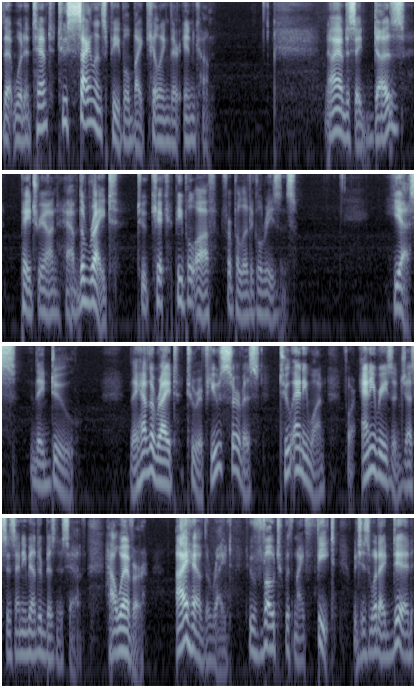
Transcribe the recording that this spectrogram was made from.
that would attempt to silence people by killing their income. Now, I have to say, does Patreon have the right to kick people off for political reasons? Yes, they do. They have the right to refuse service to anyone for any reason, just as any other business have. However, I have the right to vote with my feet, which is what I did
